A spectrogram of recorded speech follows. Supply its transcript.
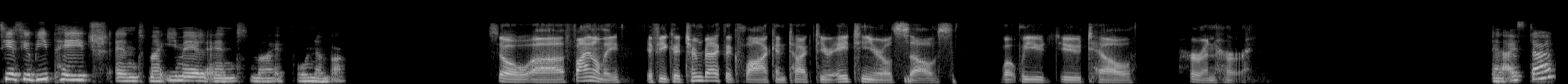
CSUB page and my email and my phone number. So uh, finally, if you could turn back the clock and talk to your 18 year old selves, what will you do tell her and her? Can I start?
